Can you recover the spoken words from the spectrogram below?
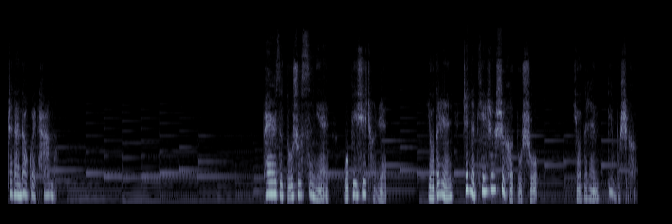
这难道怪他吗？陪儿子读书四年，我必须承认，有的人真的天生适合读书，有的人并不适合。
